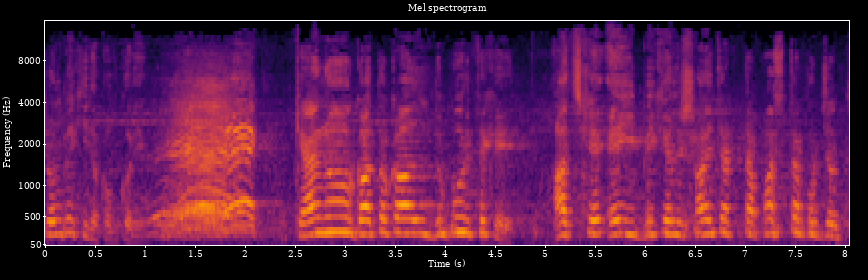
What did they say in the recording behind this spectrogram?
চলবে কীরকম করে? কেন গতকাল দুপুর থেকে আজকে এই বিকেল সাড়ে চারটা, পাঁচটা পর্যন্ত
